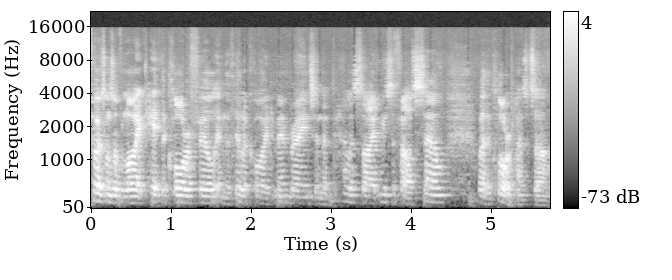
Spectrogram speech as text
Photons of light hit the chlorophyll in the thylakoid membranes in the palisade mesophyll cell where the chloroplasts are.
